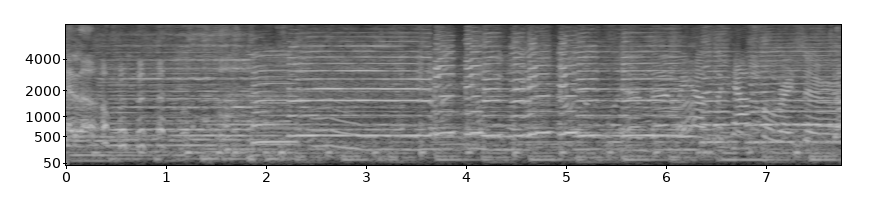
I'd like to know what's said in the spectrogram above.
hello. and then we have the castle right there.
